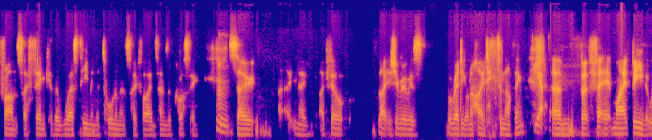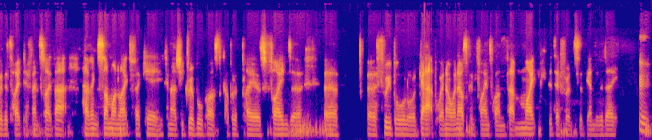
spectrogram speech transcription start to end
France, I think, are the worst team in the tournament so far in terms of crossing. Mm. So, uh, you know, I feel like Giroud is already on a hiding to nothing. Yeah. Um, but it might be that with a tight defense like that, having someone like Fekir who can actually dribble past a couple of players, find a, a a through ball or a gap where no one else can find one, that might be the difference at the end of the day. Mm.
